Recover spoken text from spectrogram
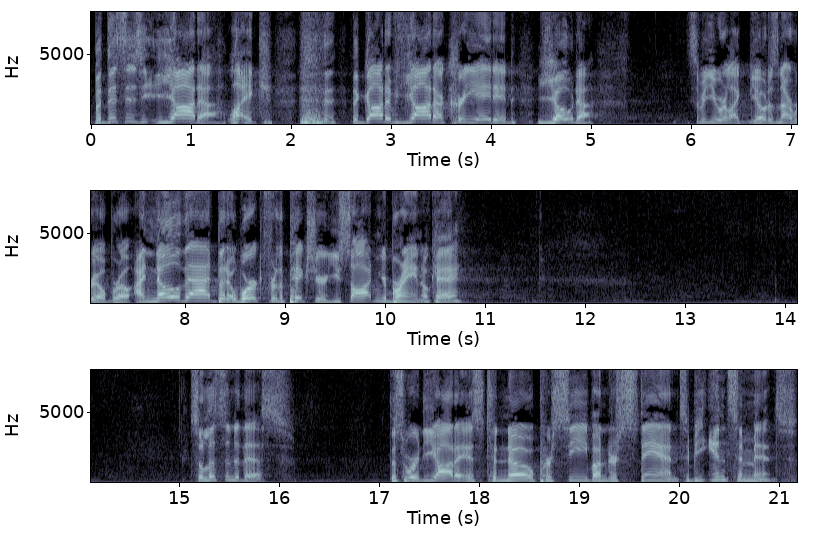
But this is Yada, like the God of Yada created Yoda. Some of you were like, Yoda's not real, bro. I know that, but it worked for the picture. You saw it in your brain, okay? So listen to this. This word yada is to know, perceive, understand, to be intimate.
